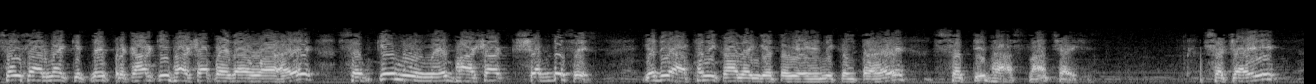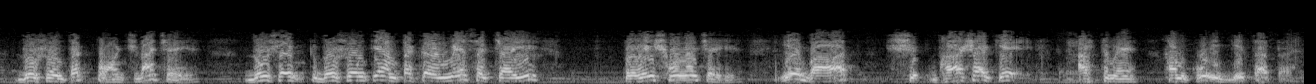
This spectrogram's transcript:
संसार में कितने प्रकार की भाषा पैदा हुआ है, सबके मूल में भाषा शब्द से यदि अर्थ निकालेंगे तो यही निकलता है सत्य भाषना चाहिए। सच्चाई दूसरों तक पहुँचना चाहिए। दूसरों के अंतकरण में सच्चाई प्रवेश होना चाहिए। ये बात भाषा के अर्थ में हमको इंगित आता है।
